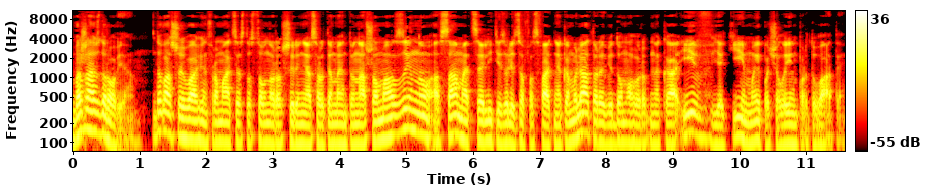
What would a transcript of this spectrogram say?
Бажаю здоров'я! До вашої уваги інформація стосовно розширення асортименту нашого магазину, а саме це літізоліцофосфатні акумулятори відомого виробника ІВ, які ми почали імпортувати.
